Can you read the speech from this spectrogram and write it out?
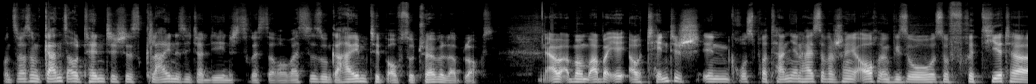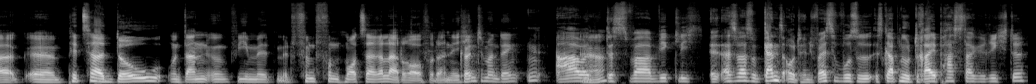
Und zwar so ein ganz authentisches, kleines italienisches Restaurant. Weißt du, so ein Geheimtipp auf so Traveler-Blogs. Aber, aber, aber authentisch in Großbritannien heißt das wahrscheinlich auch irgendwie so, so frittierter äh, Pizza-Dough und dann irgendwie mit, mit 5 Pfund Mozzarella drauf, oder nicht? Könnte man denken, aber ja. das war wirklich, äh, das war so ganz authentisch. Weißt du, wo so, es gab nur drei Pasta-Gerichte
